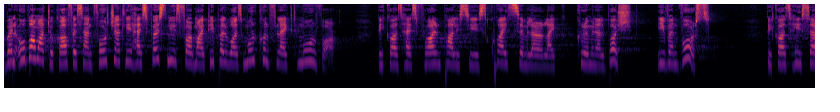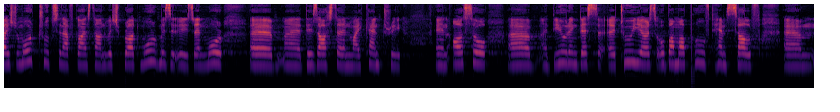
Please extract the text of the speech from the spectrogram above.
When Obama took office, unfortunately, his first news for my people was more conflict, more war, because his foreign policy is quite similar like criminal Bush, even worse, because he surged more troops in Afghanistan, which brought more miseries and more uh, uh, disaster in my country. And also, uh, during this uh, two years, Obama proved himself um,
